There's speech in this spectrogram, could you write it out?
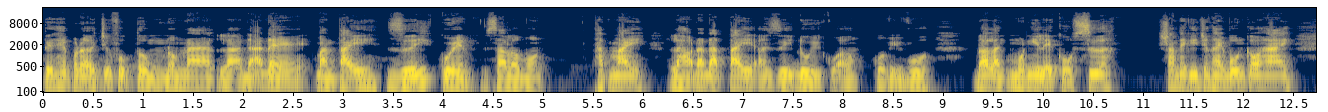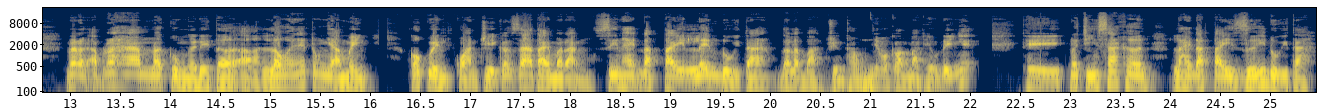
Tiếng Hebrew chữ phục tùng nôm na là đã để bàn tay dưới quyền Salomon. Thật may là họ đã đặt tay ở dưới đùi của ông, của vị vua. Đó là một nghi lễ cổ xưa. Sáng thế ký chương 24 câu 2 nói rằng Abraham nói cùng người đầy tớ ở lâu hơn hết trong nhà mình có quyền quản trị các gia tài mà rằng xin hãy đặt tay lên đùi ta đó là bản truyền thống nhưng mà còn bản hiệu đính ấy thì nó chính xác hơn là hãy đặt tay dưới đùi ta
